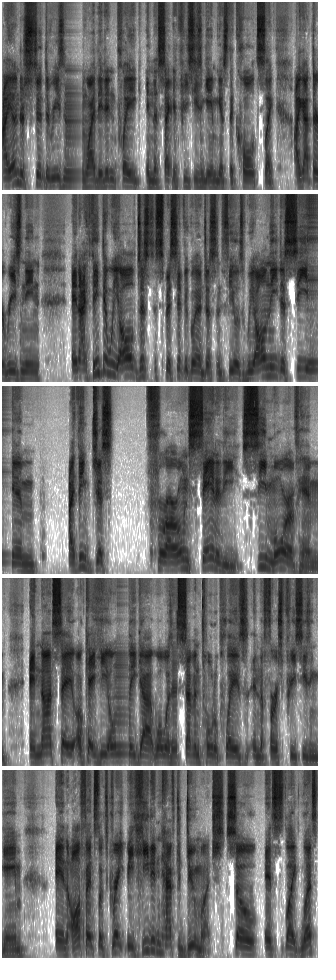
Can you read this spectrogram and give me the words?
I understood the reason why they didn't play in the second preseason game against the Colts. Like I got their reasoning. And I think that we all, just specifically on Justin Fields, we all need to see him. I think just for our own sanity, see more of him and not say, okay, he only got what was it, seven total plays in the first preseason game, and offense looks great, but he didn't have to do much. So it's like let's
